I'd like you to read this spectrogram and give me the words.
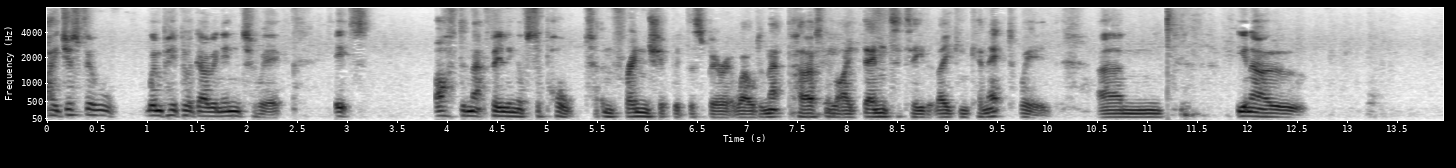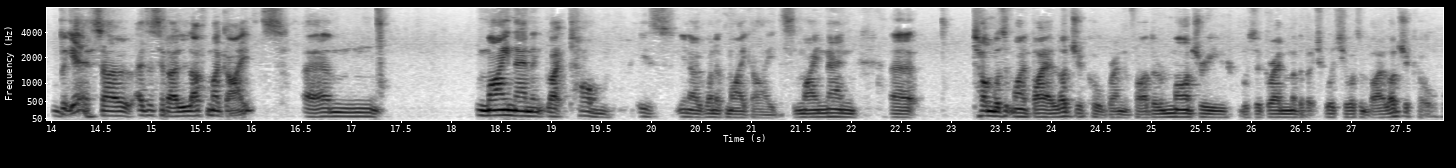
I just feel when people are going into it, it's often that feeling of support and friendship with the spirit world and that personal identity that they can connect with. Um, you know, but yeah, so as I said, I love my guides. Um, my nan, like Tom, is you know one of my guides. My nan, uh, Tom wasn't my biological grandfather, and Marjorie was a grandmother, but she, she wasn't biological.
